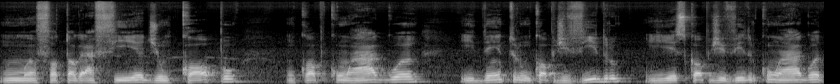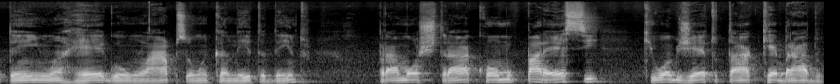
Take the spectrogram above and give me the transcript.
uma fotografia de um copo, um copo com água e dentro um copo de vidro e esse copo de vidro com água tem uma régua, um lápis ou uma caneta dentro para mostrar como parece que o objeto está quebrado,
